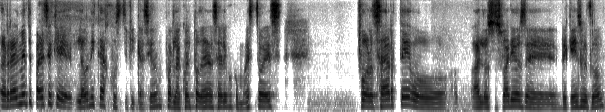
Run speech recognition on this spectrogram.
realmente parece que la única justificación por la cual podrían hacer algo como esto es forzarte o a los usuarios de, de Games with Gold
